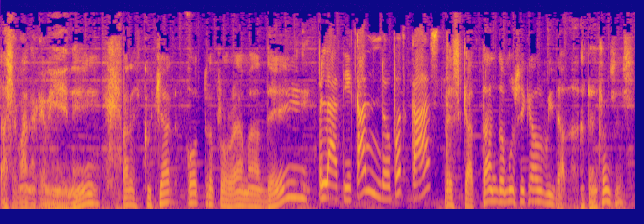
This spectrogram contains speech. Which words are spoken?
la semana que viene para escuchar otro programa de Platicando podcast. Rescatando Música Olvidada. Hasta entonces.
